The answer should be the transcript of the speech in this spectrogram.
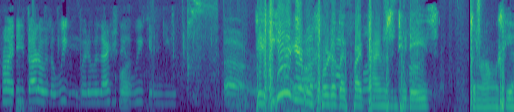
Uh, you thought it was a week, but it was actually a What? weekend. You. Uh, Dude, if you ever get reported like five times in two days, something wrong with you.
